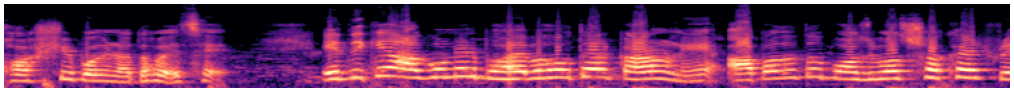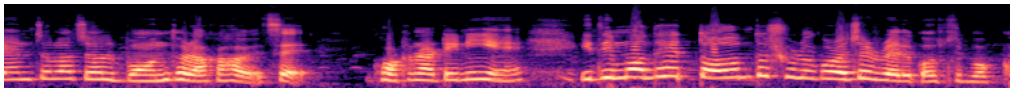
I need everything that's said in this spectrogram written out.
ভস্যে পরিণত হয়েছে। এদিকে আগুনের ভয়াবহতার কারণে আপাতত বজবজ শাখায় ট্রেন চলাচল বন্ধ রাখা হয়েছে। ঘটনাটি নিয়ে ইতিমধ্যে তদন্ত শুরু করেছে রেল কর্তৃপক্ষ।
